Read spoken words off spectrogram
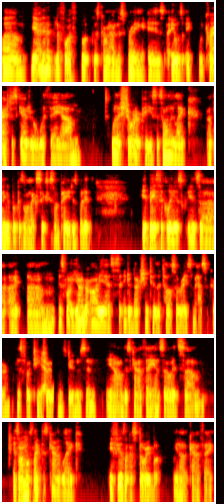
Um, yeah, and then the fourth book that's coming out in the spring is it was it, we crashed the schedule with a um, with a shorter piece. It's only like I think the book is only like sixty some pages, but it it basically is is uh, a, um, is for a younger audience. It's an introduction to the Tulsa Race Massacre. It's for teachers yep. and students and you know this kind of thing. And so it's um it's almost like this kind of like it feels like a storybook, you know, kind of thing.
